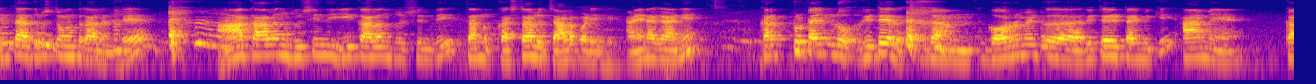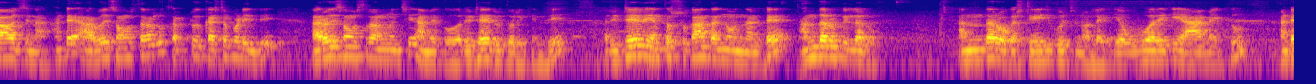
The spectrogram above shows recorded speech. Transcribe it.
ఎంత అదృష్టవంతురాలంటే ఆ కాలం చూసింది ఈ కాలం చూసింది తను కష్టాలు చాలా పడింది. అయినా కానీ కరెక్ట్ టైంలో రిటైర్ గవర్నమెంట్ రిటైర్ టైంకి ఆమె కావాల్సిన అంటే అరవై సంవత్సరాలు కరెక్ట్ కష్టపడింది. అరవై సంవత్సరాల నుంచి ఆమెకు రిటైర్ దొరికింది. రిటైర్ ఎంత సుఖాంతంగా ఉందంటే అందరు పిల్లలు అందరూ ఒక స్టేజ్కి వచ్చిన వాళ్ళే. ఎవరికి ఆమెకు అంటే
